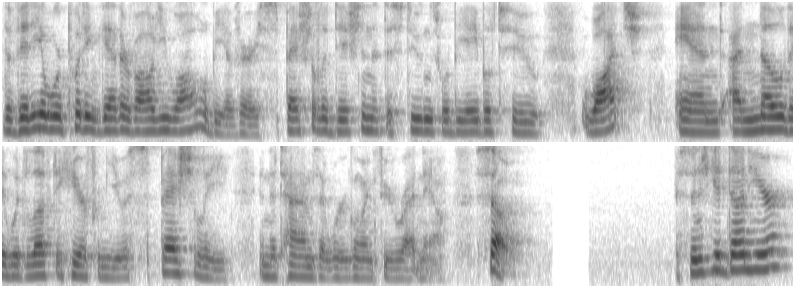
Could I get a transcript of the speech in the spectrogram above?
The video we're putting together of all you all will be a very special edition that the students will be able to watch and I know they would love to hear from you, especially in the times that we're going through right now. So, as soon as you get done here,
